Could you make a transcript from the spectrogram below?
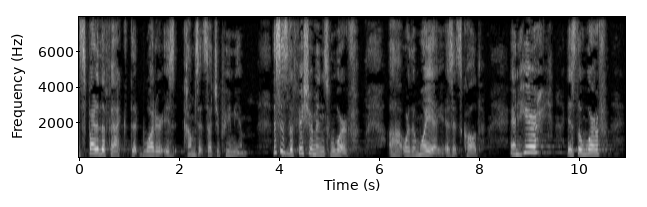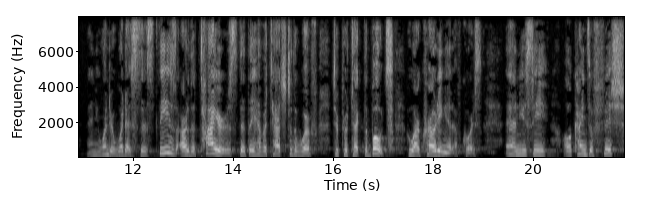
spite of the fact that water is, comes at such a premium. This is the fisherman's wharf uh, or the muelle, as it's called. And here is the wharf, and you wonder, what is this? These are the tires that they have attached to the wharf to protect the boats, who are crowding it, of course. And you see all kinds of fish,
